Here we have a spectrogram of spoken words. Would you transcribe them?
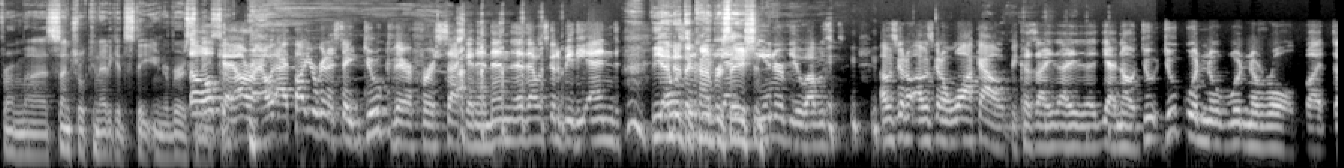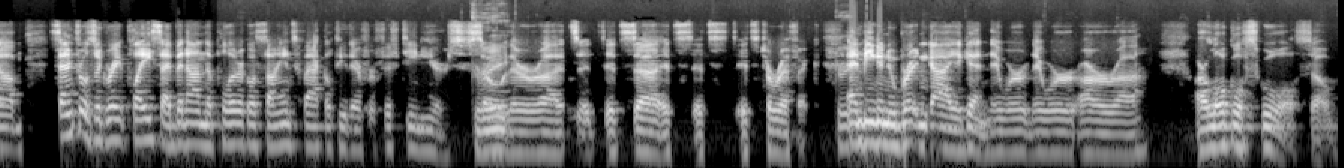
from uh, Central Connecticut State University. Oh, okay, so. all right. I, I thought you were going to say Duke there for a second, and then that was going to be the end. the end of the conversation. The, the, interview. I was I was gonna I was gonna walk out because I, I yeah no Duke, Duke wouldn't have, wouldn't have rolled, but um, Central's a great place. I've been on the political science faculty there for 15 years, great. so they're uh, it's it's it's, uh, it's it's it's terrific. Great. And being a New Britain guy again, they were they were our uh, our local school. So,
